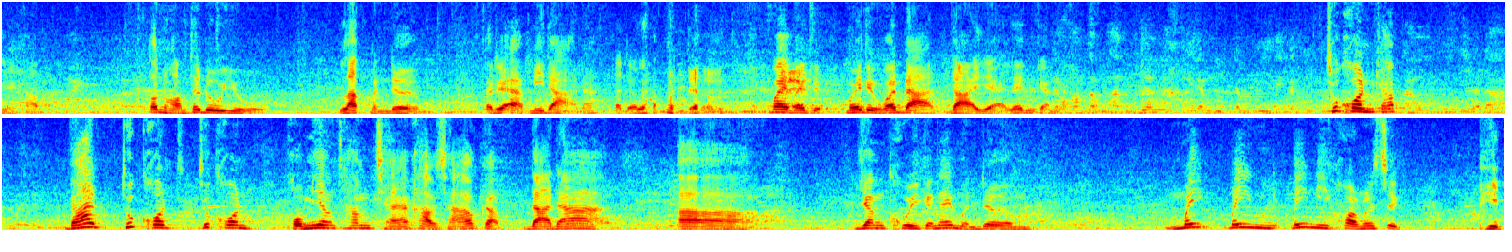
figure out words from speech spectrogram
เลยครับ ต้นหอมถ้าดูอยู่รักเหมือนเดิม แต่เดี๋ยวแอบมีด่านะ แต่เดี๋ยวรักเหมือนเดิม ไม่ไม่ถึงไม่ถึงว่าด่าด่าแย่เล่นกันแต่นะความสัมพันธ์เพื่อนก็คือยังยังมีให้กันอยู่ทุกคนครับ ทั้งพี่และด้าด้วยเลยด้านทุกคนทุกคนผมยังทำแฉข่าวเช้ากับดาด้าอ่ายังคุยกันได้เหมือนเดิม ไม่ไม่ไม่มีความรู้สึกผิด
